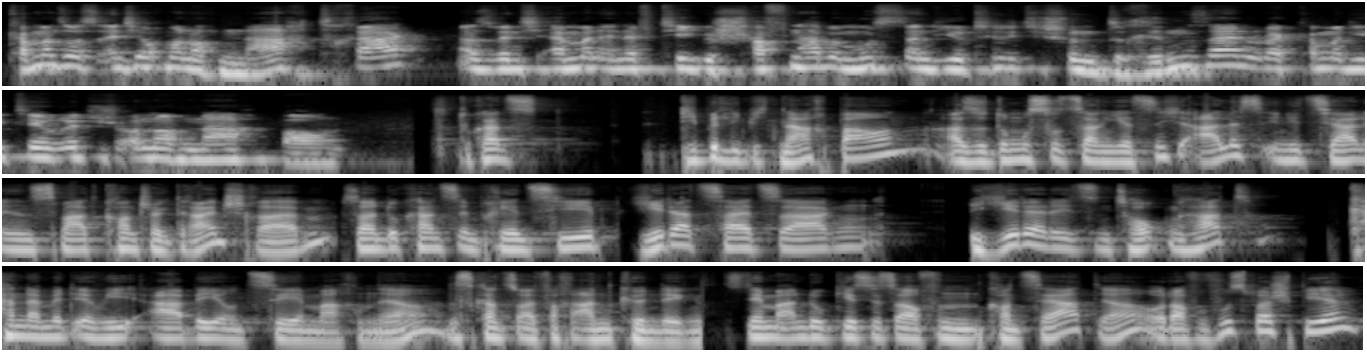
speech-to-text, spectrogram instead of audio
Kann man sowas eigentlich auch mal noch nachtragen? Also wenn ich einmal ein NFT geschaffen habe, muss dann die Utility schon drin sein oder kann man die theoretisch auch noch nachbauen? Du kannst die beliebig nachbauen. Also du musst sozusagen jetzt nicht alles initial in den Smart Contract reinschreiben, sondern du kannst im Prinzip jederzeit sagen, jeder, der diesen Token hat, kann damit irgendwie A, B und C machen, ja. Das kannst du einfach ankündigen. Nehmen an, du gehst jetzt auf ein Konzert, ja, oder auf ein Fußballspiel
